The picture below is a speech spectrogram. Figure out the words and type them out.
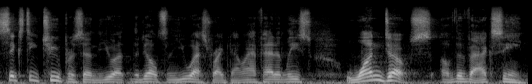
62% of the, US, the adults in the U.S. right now have had at least one dose of the vaccine.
